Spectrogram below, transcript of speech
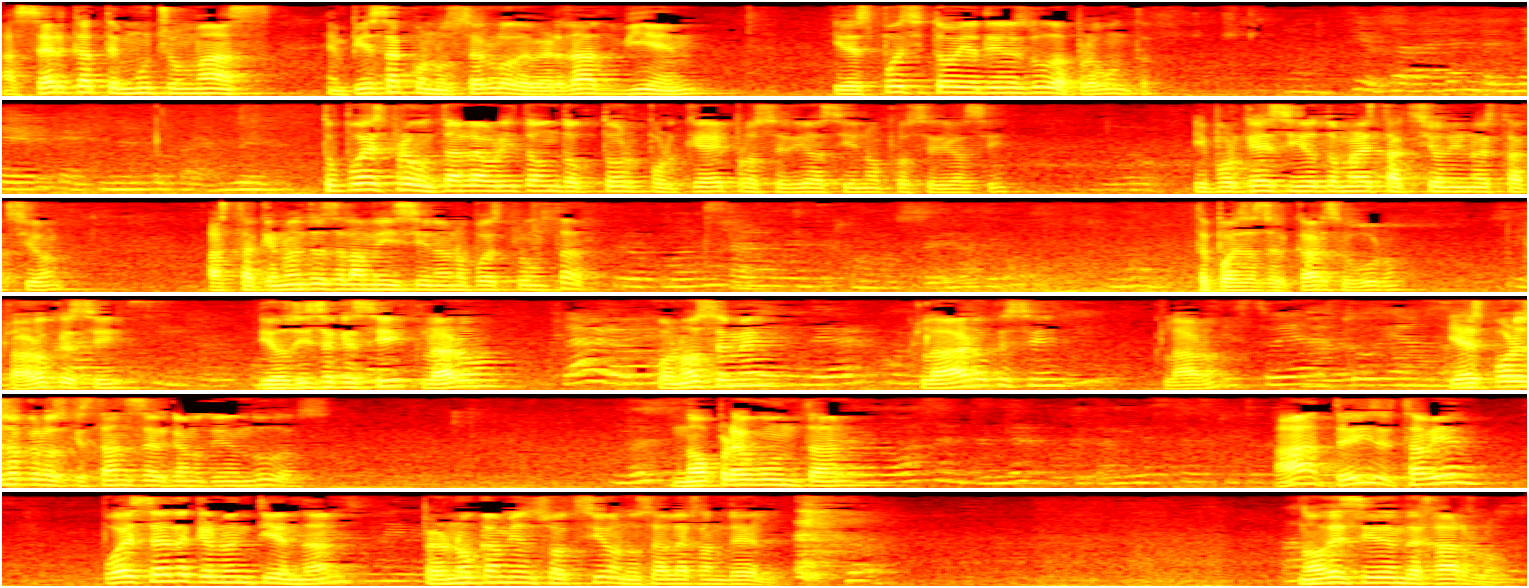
Acércate mucho más, empieza a conocerlo de verdad bien y después si todavía tienes duda, pregunta. Sí, o sea, vas a entender que al final fue para bien. Tú puedes preguntarle ahorita a un doctor por qué procedió así y no procedió así. ¿Y por qué decidió tomar esta acción y no esta acción? Hasta que no entres a la medicina no puedes preguntar. Pero podemos realmente conocer a Dios. No. Te puedes acercar, seguro. Claro que sí. Dios dice que sí, claro. Claro. Conóceme. Claro que sí. Claro. Y es por eso que los que están cerca no tienen dudas. No, preguntan. Pero no vas a entender porque también está escrito. que Ah, te dice, está bien. Puede ser de que no entiendan, pero no cambian su acción, no se alejan de él. No deciden dejarlo.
